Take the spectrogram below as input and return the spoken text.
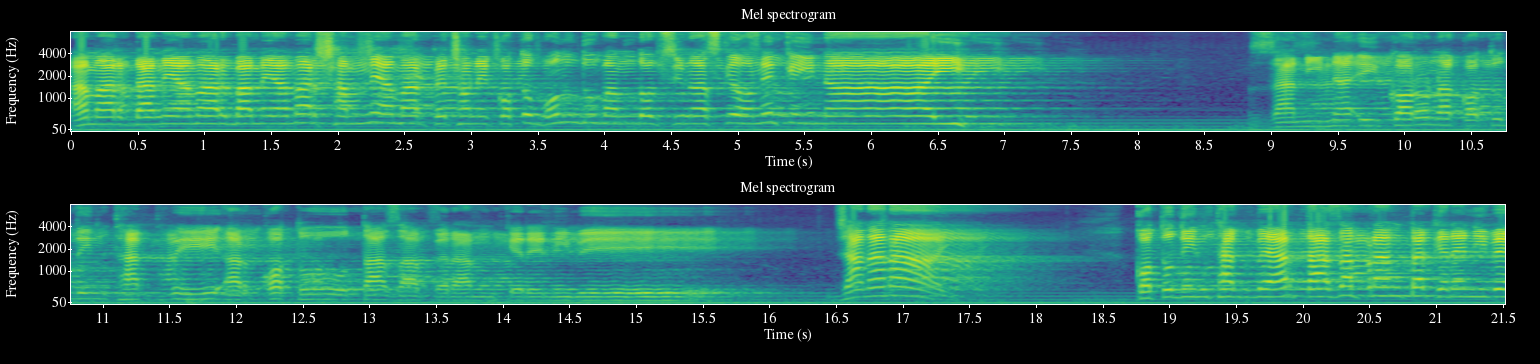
আমার ডানে, আমার বামে, আমার সামনে, আমার পেছনে কত বন্ধু বান্ধব ছিল, আজকে অনেকেই নাই। জানি না এই করোনা কতদিন থাকবে আর কত তাজা প্রাণ কেড়ে নিবে। জানা নাই কতদিন থাকবে আর তাজা প্রাণটা কেড়ে নিবে।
